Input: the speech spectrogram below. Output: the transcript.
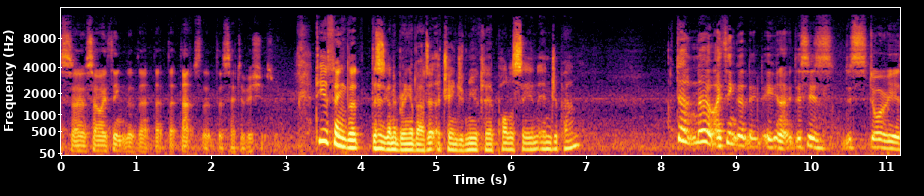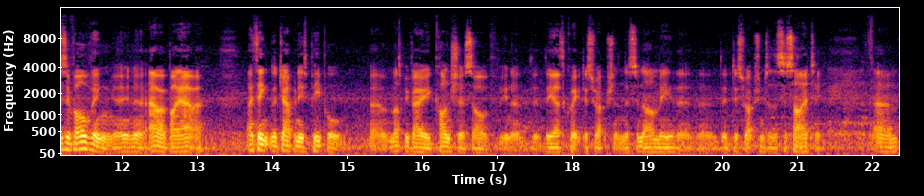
So, so I think that, that, that, that that's the, the set of issues. Do you think that this is going to bring about a, a change of nuclear policy in, in Japan? I don't know. I think that you know this is this story is evolving you know, hour by hour. I think the Japanese people uh, must be very conscious of you know the, the earthquake disruption, the tsunami, the, the, the disruption to the society. Um,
